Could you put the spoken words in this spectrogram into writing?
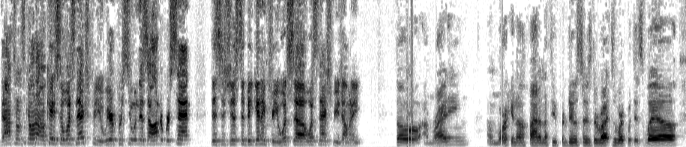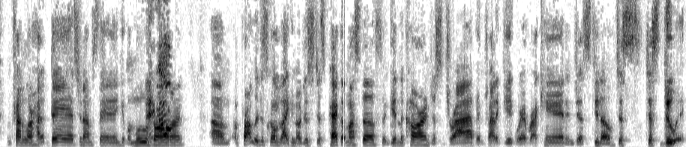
That's what's going on. Okay, so what's next for you? We are pursuing this 100. percent This is just the beginning for you. What's uh, what's next for you, Dominique? So I'm writing. I'm working on finding a few producers to write to work with as well. I'm trying to learn how to dance. You know what I'm saying? Get my moves There you go. on. Um, I'm probably just gonna like you know just just pack up my stuff and get in the car and just drive and try to gig wherever I can and just you know just just do it.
